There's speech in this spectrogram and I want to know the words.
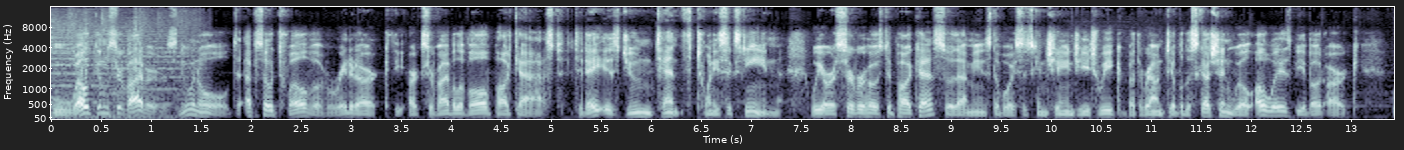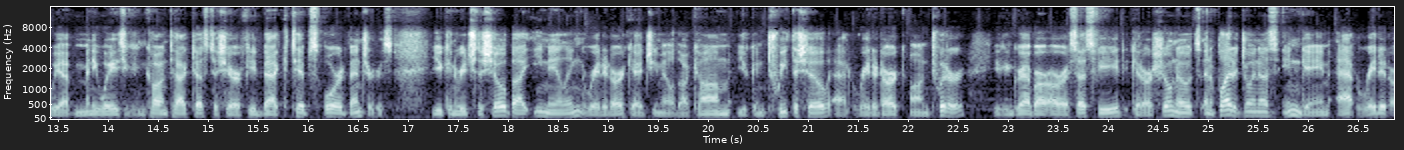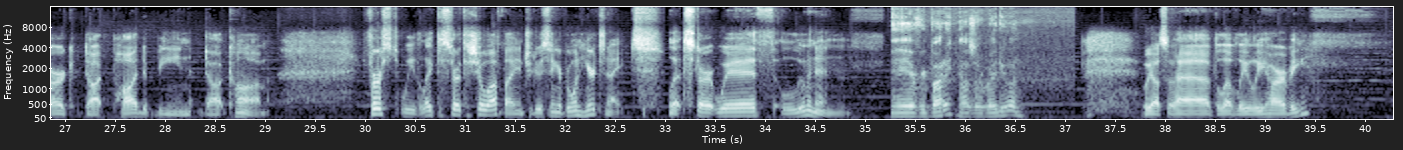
Welcome, survivors, new and old, to episode 12 of Rated Ark, the Ark Survival Evolve podcast. Today is June 10th, 2016. We are a server hosted podcast, so that means the voices can change each week, but the roundtable discussion will always be about Ark. We have many ways you can contact us to share feedback, tips, or adventures. You can reach the show by emailing ratedark at gmail.com. You can tweet the show at ratedark on Twitter. You can grab our RSS feed, get our show notes, and apply to join us in game at ratedark.podbean.com. First, we'd like to start the show off by introducing everyone here tonight. Let's start with Luminen. Hey everybody, how's everybody doing? We also have the lovely Lee Harvey.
